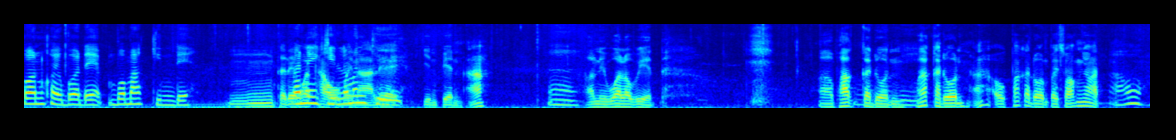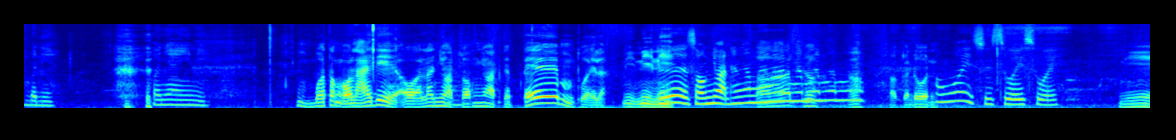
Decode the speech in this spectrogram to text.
ก่อนข่อยบ่ได้บ่มักกินเด้อืมแสดงวันว่านี้เท่ากินแล้วไปมันนานถืเลอยกินเป็นอะอ่าอันนี้ว่าละเวท เอาพักกระโดนวาละเวทพักกระโดนอะเอาพักกระโดนไปสองยอดเอาบัดนี้พ่อใหญ่นี่ อืมบ่ต้องเอาหลายดิเอาอันละยอดสองยอดก็เต็มถ้วยละนี่นี่เอนี่อสองหยอดทั้งงามอ๋อๆงามเถอะๆงามๆเอาพักกระโดนโอ้ยสวยๆสวยนี่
